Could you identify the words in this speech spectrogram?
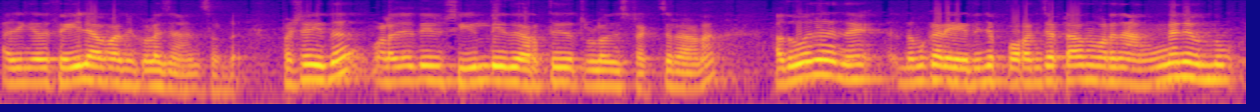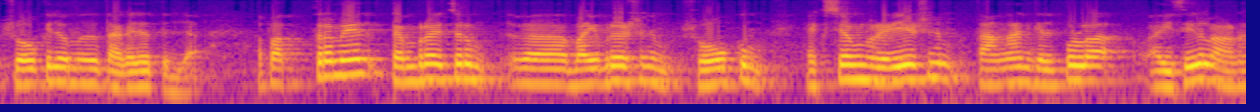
അല്ലെങ്കിൽ അത് ഫെയിൽ ആവാനൊക്കെ ഉള്ള ചാൻസ് ഉണ്ട്. പക്ഷേ ഇത് വളരെയധികം ഷീൽഡ് ചെയ്ത് എർത്ത് ചെയ്തിട്ടുള്ള ഒരു സ്ട്രക്ചറാണ് അതുപോലെ തന്നെ നമുക്കറിയാം ഇതിന്റെ പുറംചട്ട എന്ന് പറഞ്ഞാൽ അങ്ങനെയൊന്നും ഷോക്കിലൊന്നും ഇത് തകരത്തില്ല. അപ്പോൾ അത്രമേൽ ടെമ്പറേച്ചറും വൈബ്രേഷനും ഷോക്കും എക്സ്റ്റേണൽ റേഡിയേഷനും താങ്ങാൻ കെൽപ്പുള്ള ഐ സികളാണ്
